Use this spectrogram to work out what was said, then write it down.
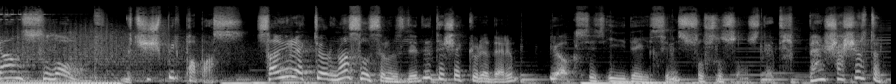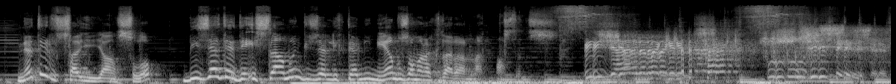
Jan Slomp. Müthiş bir papaz. Sayın Rektör nasılsınız dedi. Teşekkür ederim. Yok siz iyi değilsiniz, suslusunuz dedi. Ben şaşırdım. Nedir Sayın Jan Slomp? Bize dedi İslam'ın güzelliklerini niye bu zamana kadar anlatmazsınız? Biz cehenneme girersek susuz sizsiniz.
